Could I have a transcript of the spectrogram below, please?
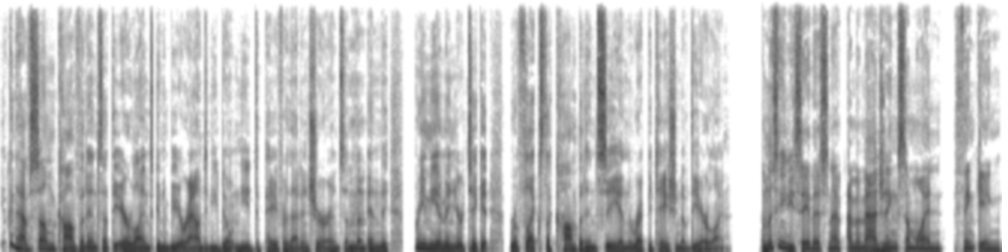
you can have some confidence that the airline's going to be around and you don't need to pay for that insurance. And, mm-hmm. the, and the premium in your ticket reflects the competency and the reputation of the airline. I'm listening to you say this, and I, I'm imagining someone thinking,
